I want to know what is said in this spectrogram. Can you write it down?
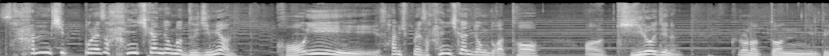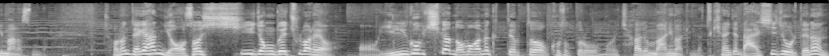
30분에서 1시간 정도 늦으면 거의 30분에서 1시간 정도가 더 어, 길어지는 그런 어떤 일들이 많았습니다. 저는 대개 한 6시 정도에 출발해요. 어, 7시가 넘어가면 그때부터 고속도로 차가 좀 많이 막힙니다. 특히나 이제 날씨 좋을 때는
